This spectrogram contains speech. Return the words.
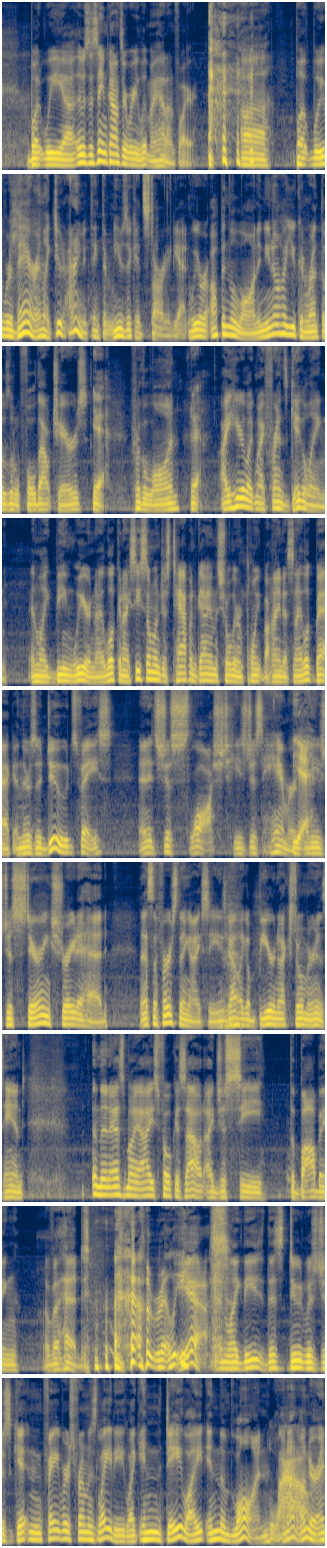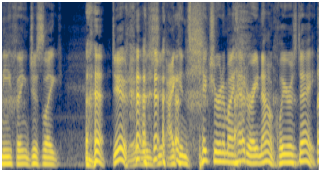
But we uh, it was the same concert where he lit my hat on fire. But we were there and like dude i don't even think the music had started yet. We were up in the lawn and you know how you can rent those little fold out chairs? Yeah. for the lawn? Yeah. i hear like my friends giggling and like being weird and i look and i see someone just tapping a guy on the shoulder and point behind us and i look back and there's a dude's face and it's just sloshed. He's just hammered Yeah. and he's just staring straight ahead. And that's the first thing i see. He's got like a beer next to him or in his hand and then as my eyes focus out i just see the bobbing of a head really? yeah, and like these, this dude was just getting favors from his lady, like in the daylight, in the lawn, not under anything. Just like, dude, it was. Just, I can picture it in my head right now, clear as day.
